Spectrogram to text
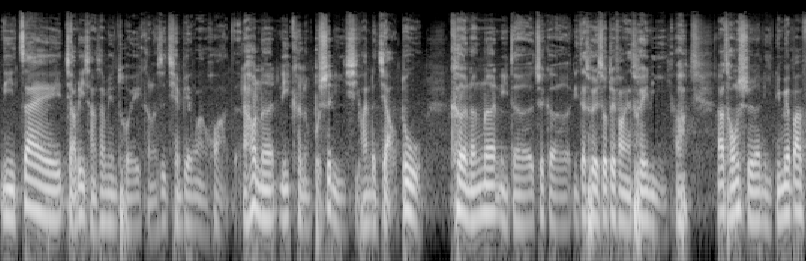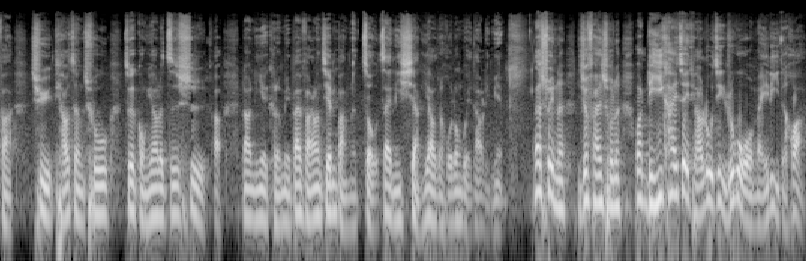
你在脚力场上面推可能是千变万化的，然后呢，你可能不是你喜欢的角度。可能呢，你的这个你在推的时候，对方也推你啊。那同时呢，你你没有办法去调整出这个拱腰的姿势啊。然后你也可能没办法让肩膀呢走在你想要的活动轨道里面。那所以呢，你就发现说呢，哇，离开这条路径，如果我没力的话，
